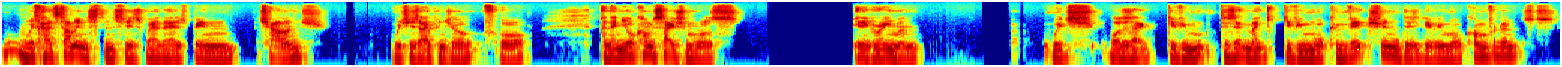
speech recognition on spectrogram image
we've had some instances where there's been challenge, which is opened your for, and then your conversation was in agreement. Which what does that give you? Does it make give you more conviction? Does it give you more confidence?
